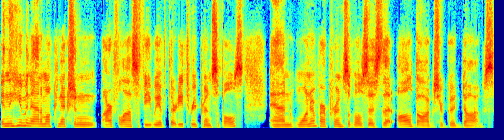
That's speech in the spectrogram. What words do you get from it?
in the human animal connection our philosophy we have 33 principles and one of our principles is that all dogs are good dogs.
